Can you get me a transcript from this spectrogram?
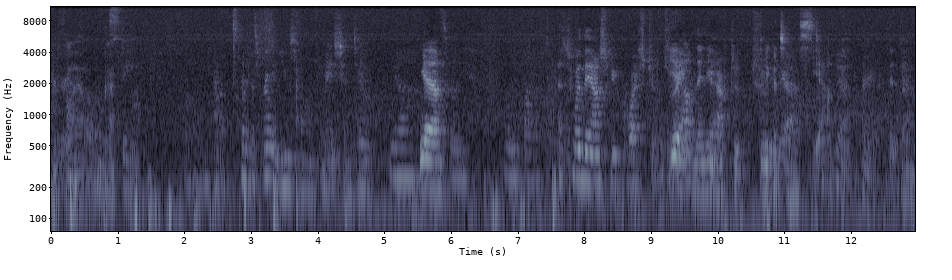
Your your file, info in the okay. state. Um, And it's really useful information too. Yeah. Yeah. It's really, really fun. That's where they ask you questions, right? Yeah. And then you Yeah. have to choose. Take a yeah. test. Yeah. Yeah, right, I did that. And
